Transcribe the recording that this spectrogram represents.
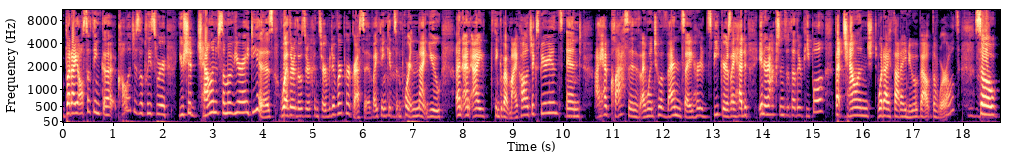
but I also think uh, college is a place where you should challenge some of your ideas, whether those are conservative or progressive. I think it's important that you, and, and I think about my college experience, and I had classes, I went to events, I heard speakers, I had interactions with other people that challenged what I thought I knew about the world. So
